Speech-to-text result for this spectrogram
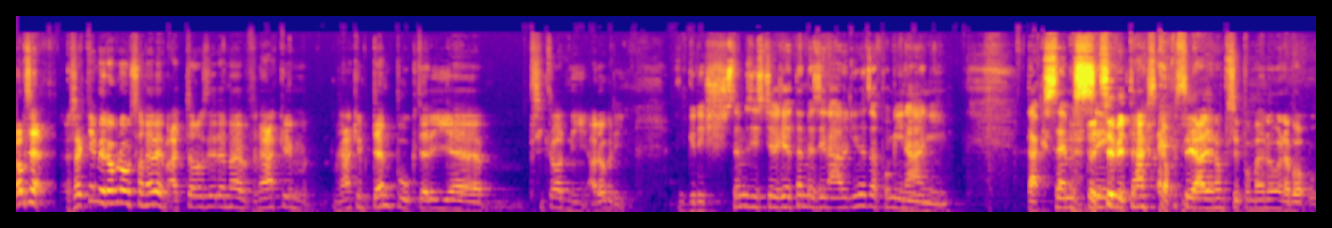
Dobře, řekni mi rovnou, co nevím, ať to rozjedeme v nějakém, v nějakém tempu, který je příkladný a dobrý. Když jsem zjistil, že je ten Mezinárodní den zapomínání, tak jsem Teď si... si vytáh z kapsy, já jenom připomenu, nebo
